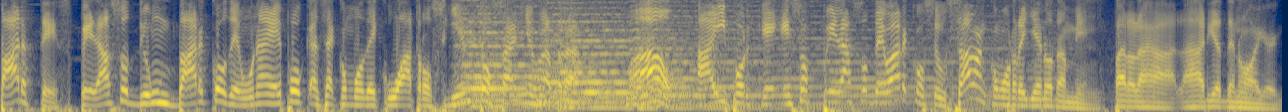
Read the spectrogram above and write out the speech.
partes, pedazos de un barco de una época, o sea, como de 400 años atrás. wow. Ahí, porque esos pedazos de barco se usaban como relleno también para las, las áreas de Nueva York.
